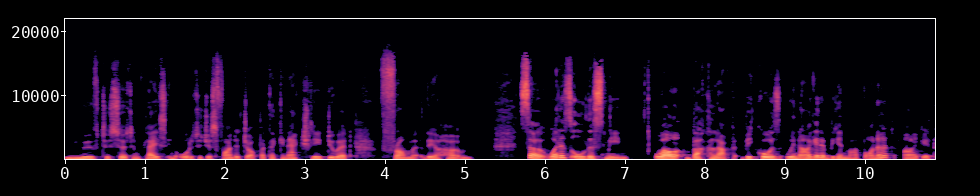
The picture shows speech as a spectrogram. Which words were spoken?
move to a certain place in order to just find a job, but they can actually do it from their home. So, what does all this mean? Well, buckle up because when I get a bee in my bonnet, I get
